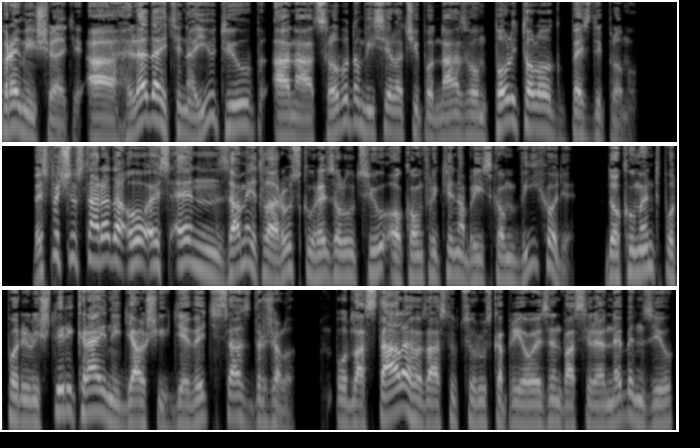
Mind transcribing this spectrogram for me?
premýšľajte a hľadajte na YouTube a na slobodnom vysielači pod názvom Politolog bez diplomu. Bezpečnostná rada OSN zamietla ruskú rezolúciu o konflikte na Blízkom východe. Dokument podporili 4 krajiny, ďalších 9 sa zdržalo. Podľa stáleho zástupcu Ruska pri OSN Vasilia Nebenziu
